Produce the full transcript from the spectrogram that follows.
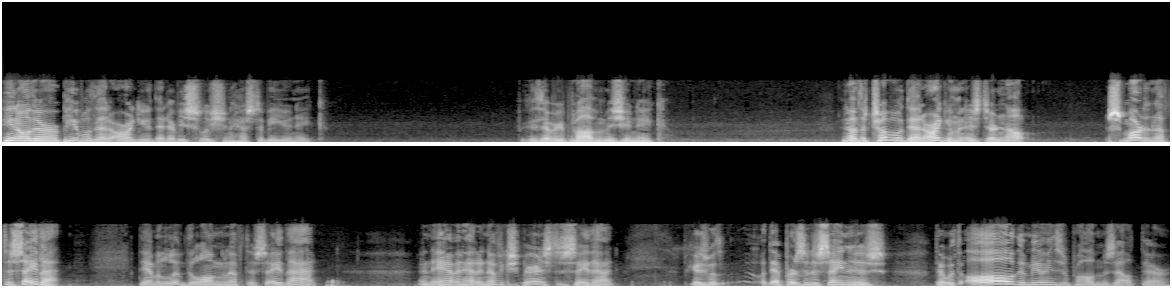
You know, there are people that argue that every solution has to be unique because every problem is unique. You know, the trouble with that argument is they're not smart enough to say that. They haven't lived long enough to say that. And they haven't had enough experience to say that. Because with, what that person is saying is that with all the millions of problems out there,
